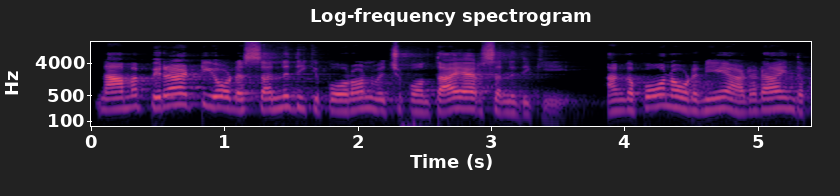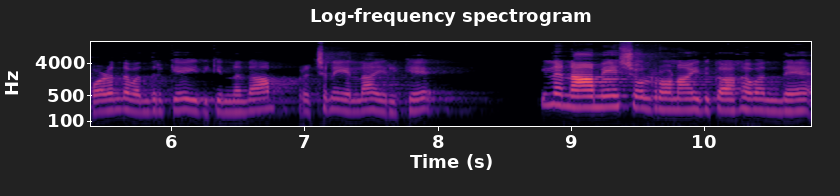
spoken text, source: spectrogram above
நாம் பிராட்டியோட சந்நிதிக்கு போகிறோன்னு வச்சுப்போம் தாயார் சந்நிதிக்கு. அங்கே போன உடனே அடடா இந்த குழந்தை வந்திருக்கே இதுக்கு என்னதான் பிரச்சனையெல்லாம் இருக்கே? இல்லை நாமே சொல்கிறோம் நான் இதுக்காக வந்தேன்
